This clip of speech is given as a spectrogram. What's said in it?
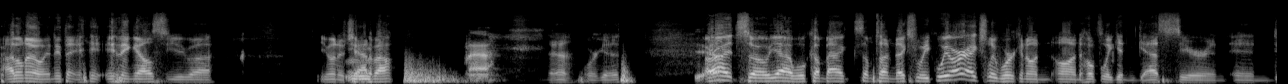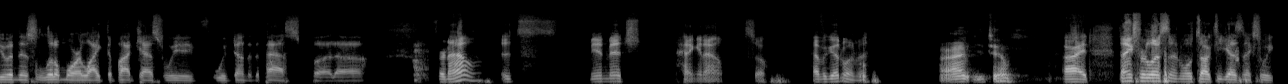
I don't know anything. Anything else you uh, you want to chat mm. about? Nah. Yeah, we're good. Yeah. All right, so yeah, we'll come back sometime next week. We are actually working on on hopefully getting guests here and and doing this a little more like the podcast we've we've done in the past. But uh, for now, it's me and Mitch hanging out. So have a good one, man. All right, you too. All right. Thanks for listening. We'll talk to you guys next week.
